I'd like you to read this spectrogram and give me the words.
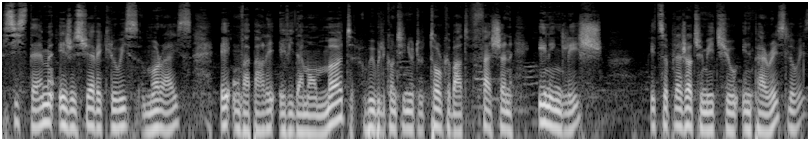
System et je suis avec Louis Moraes et on va parler évidemment mode. We will continue to talk about fashion in English. It's a pleasure to meet you in Paris, Louis.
